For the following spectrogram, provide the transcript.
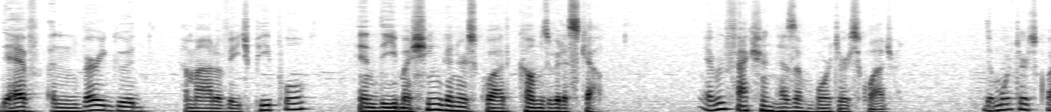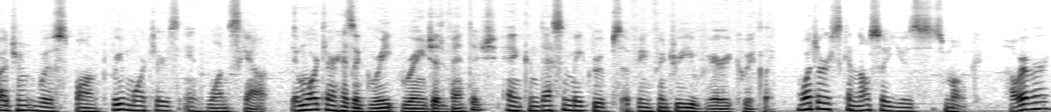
They have a very good amount of HP pool and the machine gunner squad comes with a scout. Every faction has a mortar squadron. The mortar squadron will spawn 3 mortars and 1 scout. The mortar has a great range advantage and can decimate groups of infantry very quickly. Mortars can also use smoke. However,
